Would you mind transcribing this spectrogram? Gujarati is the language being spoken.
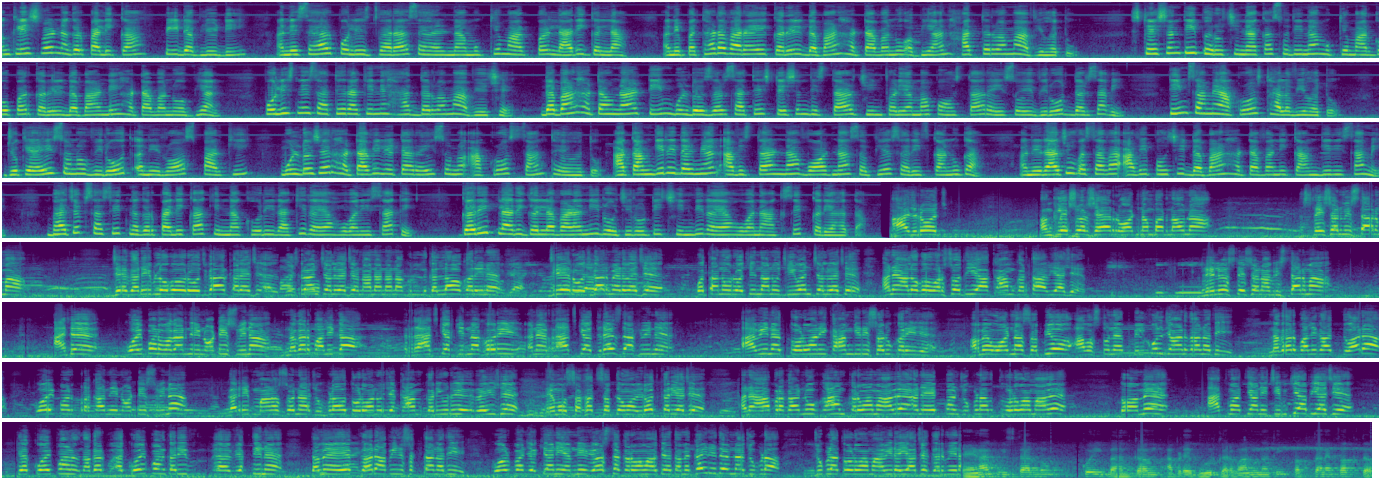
અંકલેશ્વર નગરપાલિકા, પીડબ્લ્યુડી અને શહેર પોલીસ દ્વારા શહેરના મુખ્ય માર્ગ પર લારી ગલ્લા અને પથાડાવાળાએ કરેલ દબાણ હટાવવાનું અભિયાન હાથ ધરવામાં આવ્યું હતું. સ્ટેશનથી ભરૂચી નાકા સુધીના મુખ્ય માર્ગો પર કરેલ દબાણને હટાવવાનું અભિયાન પોલીસને સાથે રાખીને હાથ ધરવામાં આવ્યું છે. દબાણ હટાવનાર ટીમ બુલડોઝર સાથે સ્ટેશન વિસ્તાર જીનફળિયામાં પહોંચતા રહીશોએ વિરોધ દર્શાવી ટીમ સામે આક્રોશ ઠાલવ્યો હતો. જો કે રહીશોનો વિરોધ અને રોસ પારખી બુલડોઝર હટાવી લેતા રહીશોનો આક્રોશ શાંત થયો હતો. આ કામગીરી દરમિયાન આ વિસ્તારના વોર્ડના સભ્ય શરીફ કાનુગા અને રાજુ વસાવા આવી પહોંચી દબાણ હટાવવાની કામગીરી સામે ભાજપ શાસિત નગરપાલિકા કિન્નાખોરી રાખી રહ્યા હોવાની સાથે ગરીબ લારી ગલ્લાવાળાની રોજીરોટી છીનવી રહ્યા હોવાના આક્ષેપ કર્યા હતા. આજ રોજ અંકલેશ્વર શહેર વોર્ડ નંબર નવના સ્ટેશન વિસ્તારમાં જે ગરીબ લોકો રોજગાર કરે છે ગુજરાન ચલવે છે નાના નાના ગલ્લાઓ કરીને જે રોજગાર મેળવે છે પોતાનું રોજિંદાનું જીવન ચલવે છે અને આ લોકો વર્ષોથી આ કામ કરતા આવ્યા છે. રેલવે સ્ટેશન આ વિસ્તારમાં આજે કોઈ પણ વગરની નોટિસ વિના નગરપાલિકા રાજકીય કિન્નાખોરી અને રાજકીય દ્રેસ દાખવીને આવીને તોડવાની કામગીરી શરૂ કરી છે. અમે વોર્ડના સભ્યો આ વસ્તુને બિલકુલ જાણતા નથી. નગરપાલિકા દ્વારા કોઈ પણ પ્રકારની નોટિસ વિના ગરીબ માણસોના ઝૂંપડાઓ તોડવાનું જે કામ કર્યું રહી- રહ્યું છે, એમાં સખત શબ્દોમાં વિરોધ કરીએ છીએ. અને આ પ્રકારનું કામ કરવામાં આવે અને એક પણ ઝૂંપડા તોડવામાં આવે, તો અમે આત્મહત્યાની ચીમકી આપીએ છીએ કે કોઈ પણ નગર કોઈ પણ ગરીબ વ્યક્તિને તમે એક ઘર આપી શકતા નથી. કોઈ પણ જગ્યાની એમની વ્યવસ્થા કરવામાં આવતી. તમે કઈ રીતે એમના ઝૂંપડા ઝૂંપડા તોડવામાં આવી રહ્યા છે ગરમી રહેણાંક વિસ્તારનું કોઈ બાંધકામ આપણે દૂર કરવાનું નથી. ફક્ત ને ફક્ત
